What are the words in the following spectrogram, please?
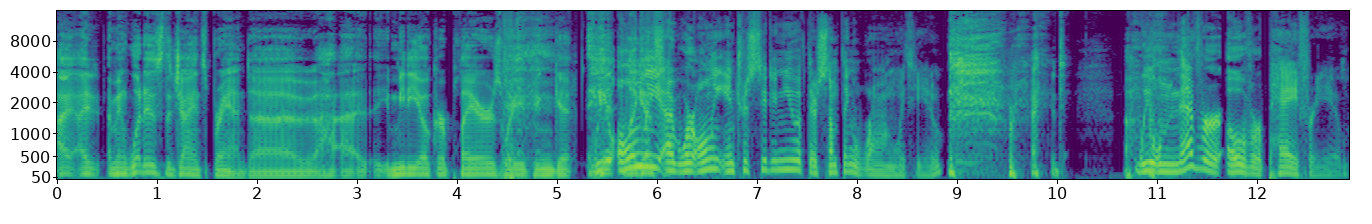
I, I, I mean, what is the Giants' brand? Uh, mediocre players where you can get We only uh, we're only interested in you if there's something wrong with you. right. we will never overpay for you.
